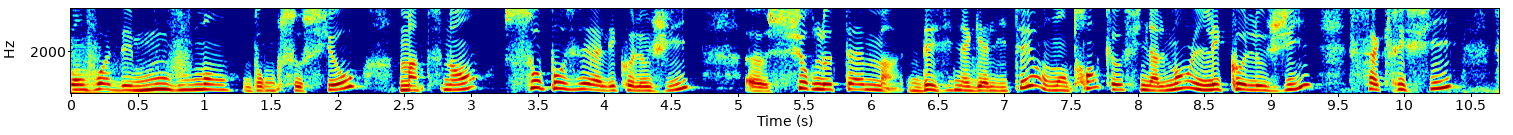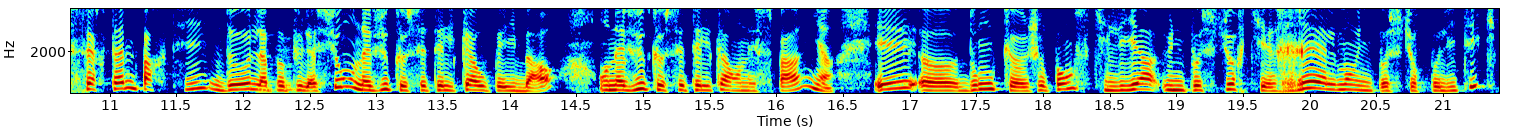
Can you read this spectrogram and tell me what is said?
On voit des mouvements donc sociaux maintenant s'opposer à l'écologie euh, sur le thème des inégalités en montrant que finalement l'écologie sacrifie certaines parties de la mhm. population. On a vu que c'était le cas aux Pays-Bas, on a vu que c'était le cas en Espagne et euh, donc euh, je pense qu'il y a une posture qui est réellement une posture politique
